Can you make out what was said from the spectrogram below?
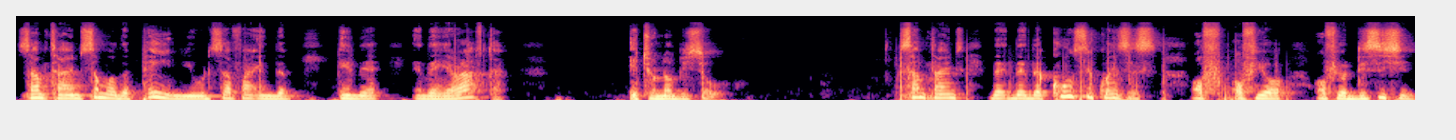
sometimes some of the pain you would suffer in the in the in the hereafter, it will not be so. Sometimes the, the, the consequences of, of your of your decision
